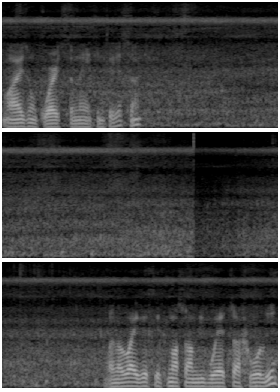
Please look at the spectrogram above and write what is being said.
Mais um quarto também aqui interessante. Mas nós vai ver o que nosso amigo Edson achou ali.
